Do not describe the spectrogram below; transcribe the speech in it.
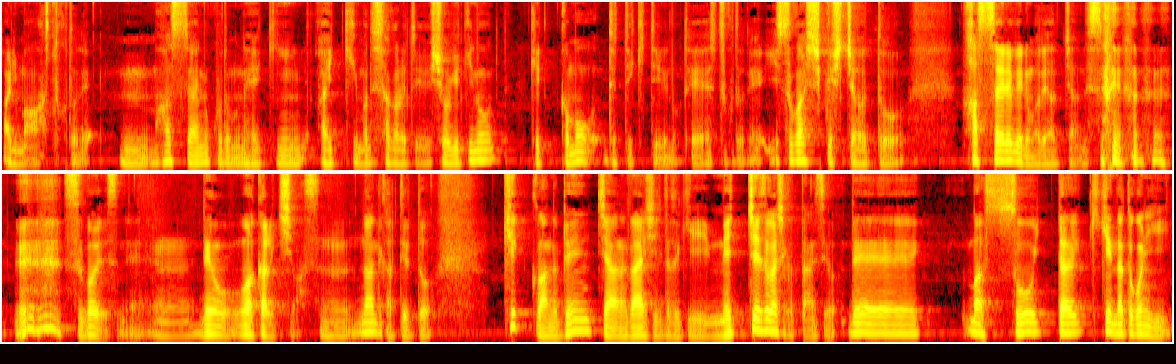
あります。ということでうん、8歳の子どもの平均 IQ まで下がるという衝撃の結果も出てきているのでということで忙しくしちゃうと8歳レベルまでやっちゃうんです。ね すごいですね、うん、でも分かる気します、うん、なんでかっていうと結構あのベンチャーの会社にいた時めっちゃ忙しかったんですよ。でまあそういった危険なところに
